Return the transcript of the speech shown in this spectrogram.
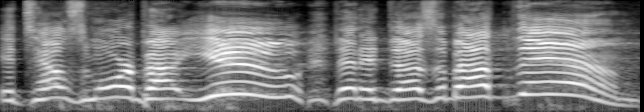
It tells more about you than it does about them.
